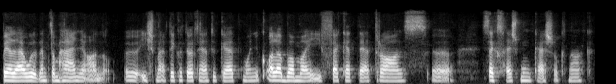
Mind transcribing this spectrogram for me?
például nem tudom hányan ismerték a történetüket, mondjuk alabamai, fekete, trans, szexuális munkásoknak,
